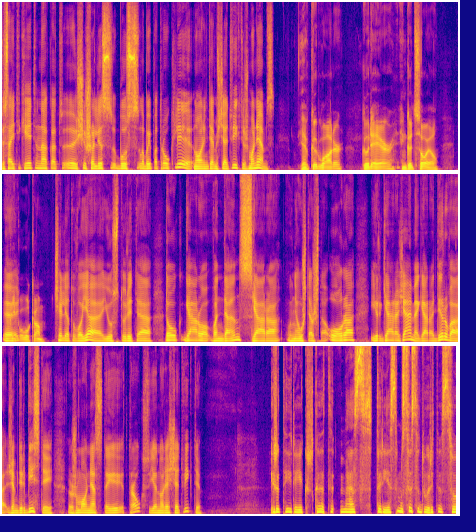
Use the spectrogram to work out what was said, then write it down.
visai tikėtina, kad e, ši šalis bus labai patraukli norintiems čia atvykti žmonėms. You have good water, good air, and good soil. E, People will come. Čia Lietuvoje jūs turite daug gero vandens, gerą neužterštą orą ir gerą žemę, gerą dirbą žemdirbystėj. Žmonės tai trauks, jie norės čia atvykti. Ir tai reikš, kad mes turėsim susidurti su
